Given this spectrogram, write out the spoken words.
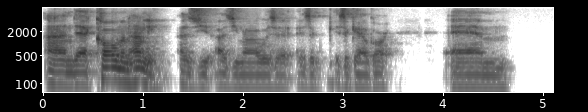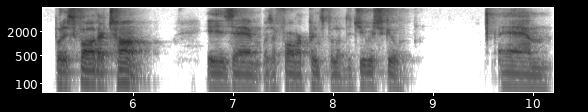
And uh, Coleman Hanley, as you, as you know, is a, is a, is a Gaeilgeoir. Um, but his father, Tom, is, um, was a former principal of the Jewish school. Um,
